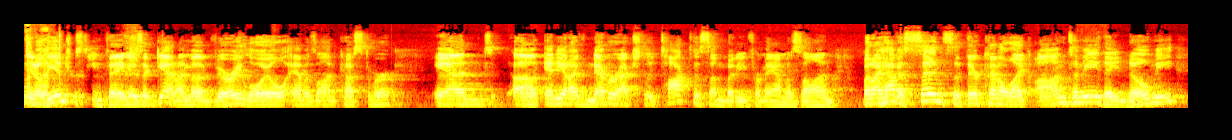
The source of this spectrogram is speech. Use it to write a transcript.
You know, the interesting thing is, again, I'm a very loyal Amazon customer, and uh, and yet I've never actually talked to somebody from Amazon, but I have a sense that they're kind of like on to me. They know me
